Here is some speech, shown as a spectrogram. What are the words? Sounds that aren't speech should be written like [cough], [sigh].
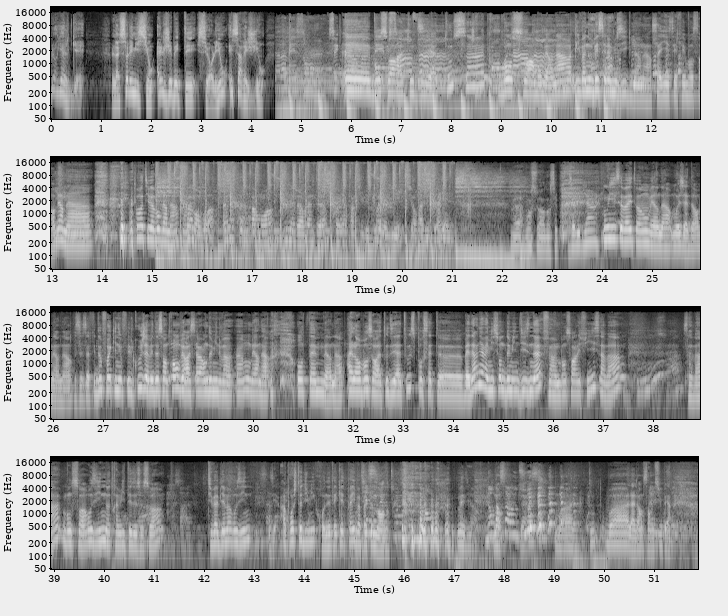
Pluriel Gay, la seule émission LGBT sur Lyon et sa région. Et bonsoir à toutes et à tous. Bonsoir mon Bernard. Il va nous baisser la musique Bernard. Ça y est, c'est fait. Bonsoir Bernard. [laughs] Comment tu vas mon Bernard Ça m'envoie un mercredi par mois, 19h-20h, première partie de Pluriel Gay sur Radio Pluriel. Voilà, bonsoir, non, c'est- vous allez bien? Oui, ça va et toi mon Bernard? Moi j'adore Bernard. Parce que ça fait deux fois qu'il nous fait le coup. Jamais 203, on verra ça en 2020. Hein mon Bernard? [laughs] On t'aime Bernard. Alors bonsoir à toutes et à tous pour cette euh, bah, dernière émission de 2019. Euh, Bonsoir les filles, ça va? Ça va Bonsoir Rosine, notre invitée de ce soir. Tu vas bien ma Rosine? Vas-y, Approche-toi du micro, ne t'inquiète pas, il va pas te mordre. [laughs] Vas-y. Non, Non. pas ça au-dessus. Voilà, tout- voilà l'ensemble, super.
